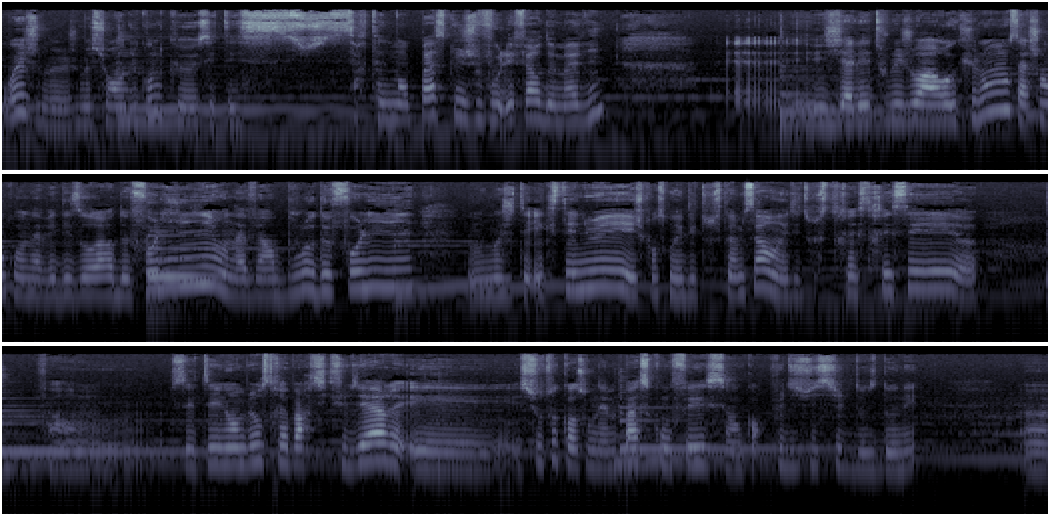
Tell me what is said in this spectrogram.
ouais, je me, je me, suis rendu compte que c'était certainement pas ce que je voulais faire de ma vie. Euh, j'y allais tous les jours à reculons, sachant qu'on avait des horaires de folie, on avait un boulot de folie. moi j'étais exténuée et je pense qu'on était tous comme ça, on était tous très stressés. Euh, enfin, c'était une ambiance très particulière et surtout quand on n'aime pas ce qu'on fait, c'est encore plus difficile de se donner. Euh,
